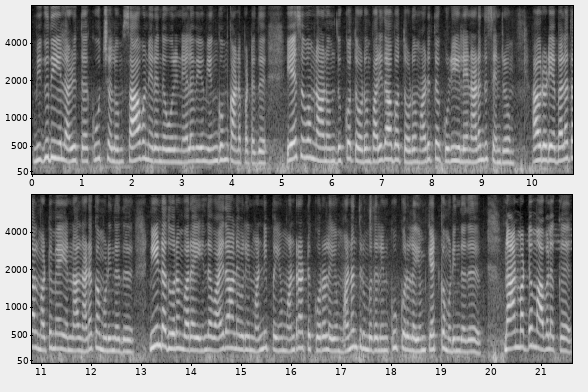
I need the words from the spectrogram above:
மிகுதியில் அழுத்த கூச்சலும் சாவு நிறைந்த ஒரு நிலவையும் எங்கும் காணப்பட்டது. இயேசுவும் நானும் துக்கத்தோடும் பரிதாபத்தோடும் அடுத்த குழியிலே நடந்து சென்றோம். அவருடைய பலத்தால் மட்டுமே என்னால் நடக்க முடிந்தது. நீண்ட தூரம் வரை இந்த வயதானவளின் மன்னிப்பையும் மன்றாட்டு குரலையும் மனம் திரும்புதலின் கூக்குரலையும் கேட்க முடிந்தது. நான் மட்டும் அவளுக்கு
